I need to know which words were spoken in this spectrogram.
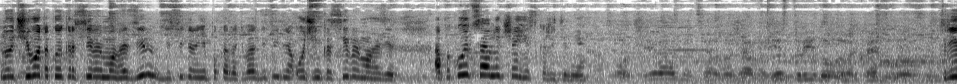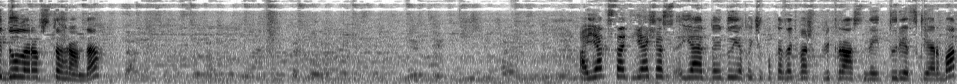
Ну и чего такой красивый магазин, действительно не показать. У вас действительно очень красивый магазин. А какую цену чаи, скажите мне? Три разные цены, уважаемые. Есть 3 доллара, 5 долларов, 3 доллара в 100 грамм, да? даже 100 грамм. 5 долларов можно сказать. Есть диетический чай. А я, кстати, я сейчас, я дойду, я хочу показать ваш прекрасный турецкий арбат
